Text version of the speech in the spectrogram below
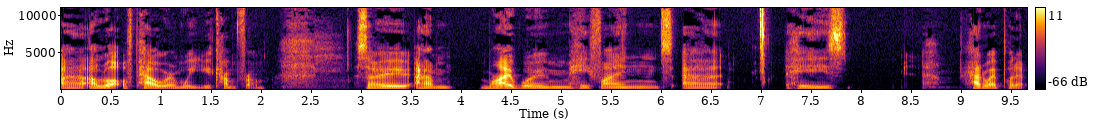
uh, a lot of power in where you come from. So, um, my womb, he finds, uh, he's, how do I put it?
